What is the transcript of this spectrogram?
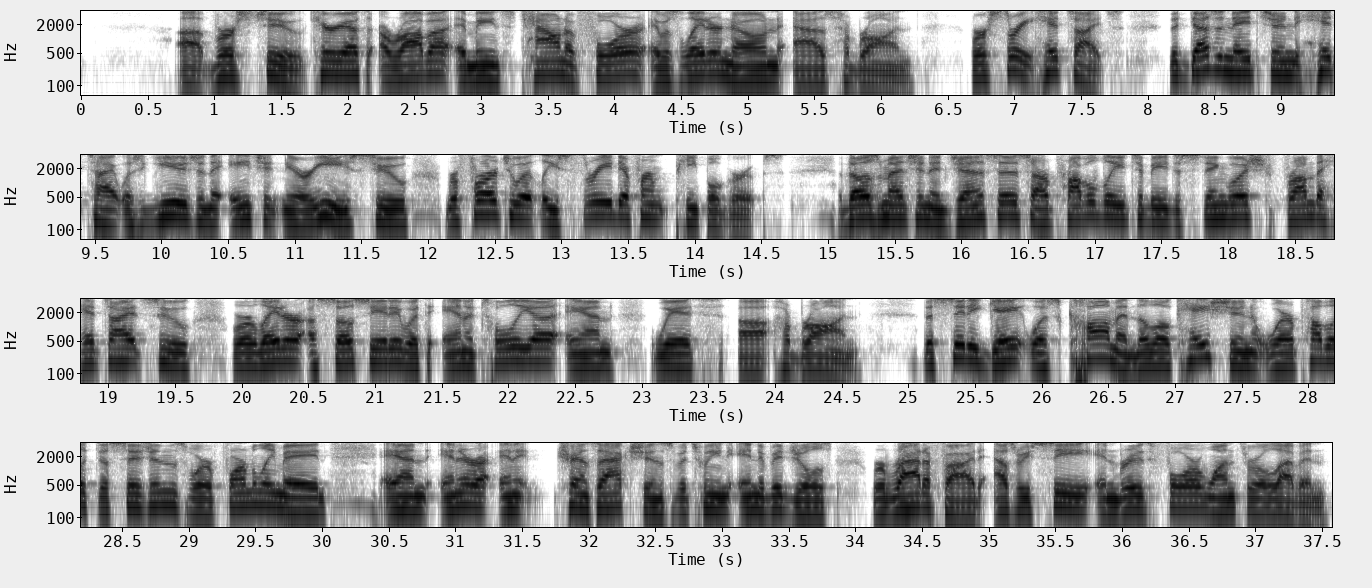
Uh, verse 2, Kiriath Araba, it means town of four. It was later known as Hebron. Verse 3, Hittites. The designation Hittite was used in the ancient Near East to refer to at least three different people groups. Those mentioned in Genesis are probably to be distinguished from the Hittites who were later associated with Anatolia and with uh, Hebron. The city gate was common, the location where public decisions were formally made and, inter- and transactions between individuals were ratified, as we see in Ruth 4 1 through 11.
